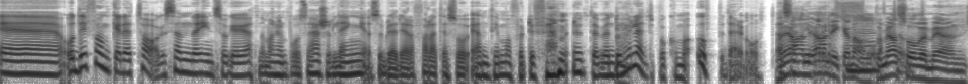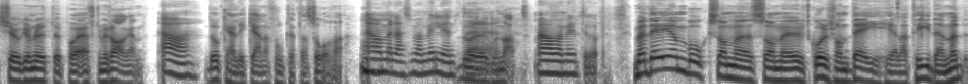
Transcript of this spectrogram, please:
Eh, och det funkade ett tag. Sen insåg jag ju att när man höll på så här så länge så blev det i alla fall att jag sov en timme och 45 minuter, men då höll jag inte på att komma upp däremot. Men Alltså, jag, det jag har var likadant. Om jag sover mer än 20 minuter på eftermiddagen, Ja. då kan jag lika gärna fortsätta sova. ja, men alltså man vill ju inte... Då är det godnatt. Ja, man vill inte gå upp. Men det är ju en bok som, som utgår ifrån dig hela tiden. Men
